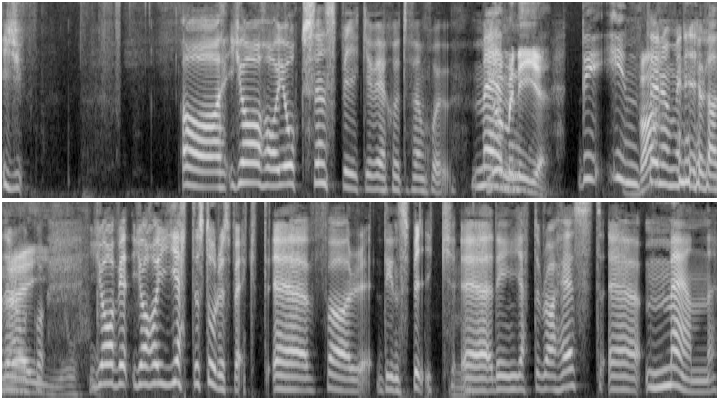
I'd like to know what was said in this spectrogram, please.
Eh, Ja, jag har ju också en spik i V757. Men Nummer 9. Det är inte Va? nummer 9 Vlad Nej, Ronco. oh. Jag, vet, jag har jättestor respekt eh, för din spik. Mm. Eh, det är en jättebra häst. Eh, men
